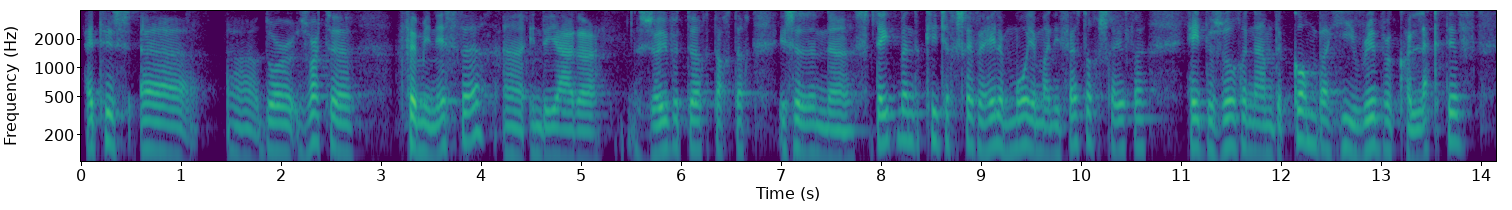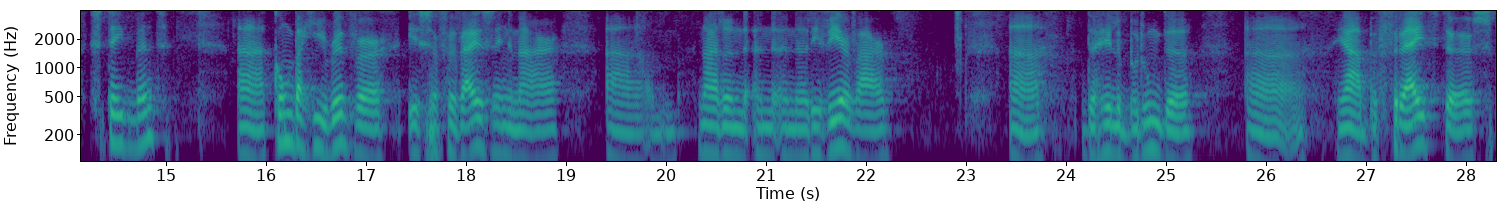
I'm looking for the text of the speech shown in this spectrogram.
Het is eh, door zwarte feministen in de jaren 70, 80, is er een statement, een geschreven, een hele mooie manifesto geschreven, heet de zogenaamde Combahee River Collective Statement. Uh, Combahee River is een verwijzing naar, ehm, naar een, een, een rivier waar eh, de hele beroemde eh, ja, bevrijdsters,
